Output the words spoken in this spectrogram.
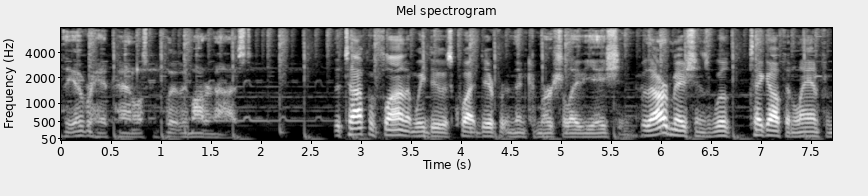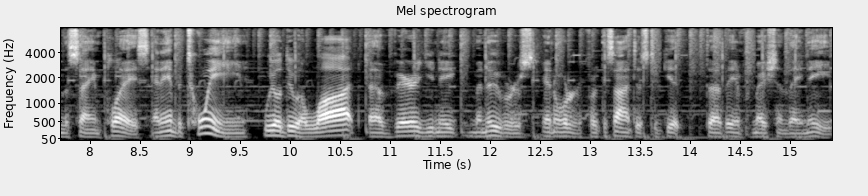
the overhead panel is completely modernized. The type of flying that we do is quite different than commercial aviation. With our missions, we'll take off and land from the same place. And in between, we'll do a lot of very unique maneuvers in order for the scientists to get uh, the information they need.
